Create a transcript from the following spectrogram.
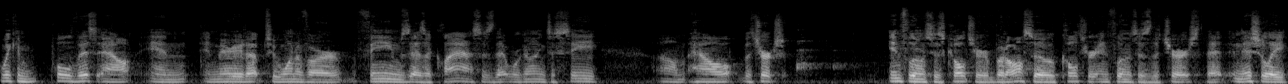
we can pull this out and, and marry it up to one of our themes as a class is that we're going to see um, how the church influences culture, but also culture influences the church. That initially,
